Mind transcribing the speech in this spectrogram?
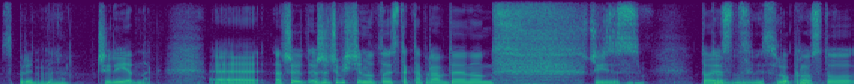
sprytne. Mhm. Czyli jednak. E, znaczy, rzeczywiście, no to jest tak naprawdę, no, Jesus. To, to jest, jest po prostu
